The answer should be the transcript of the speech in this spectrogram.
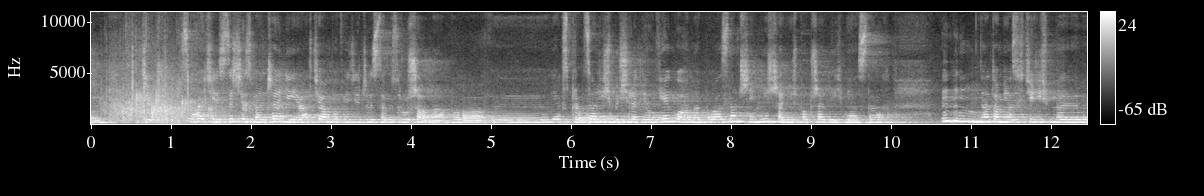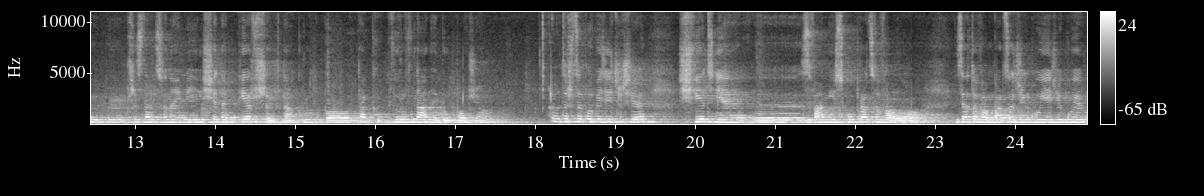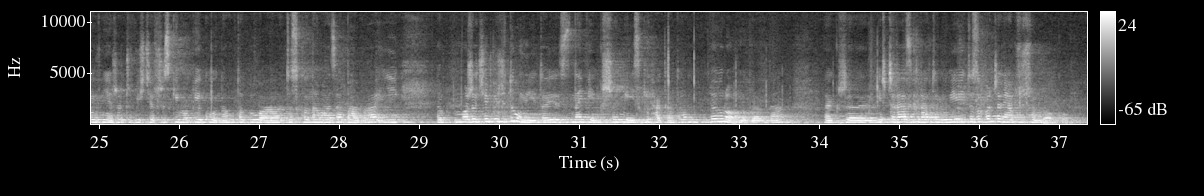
dzieją. Słuchajcie, jesteście zmęczeni. Ja chciałam powiedzieć, że jestem wzruszona, bo y, jak sprawdzaliśmy średnią wieku, ona była znacznie niższa niż w poprzednich miastach. Natomiast chcieliśmy y, przyznać co najmniej 7 pierwszych nagród, bo tak wyrównany był poziom. Ale też chcę powiedzieć, że się świetnie y, z Wami współpracowało i za to Wam bardzo dziękuję. Dziękuję również oczywiście wszystkim opiekunom. To była doskonała zabawa i no, możecie być dumni. To jest największy miejski hackathon w Europie, prawda? Także jeszcze raz gratuluję i do zobaczenia w przyszłym roku.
